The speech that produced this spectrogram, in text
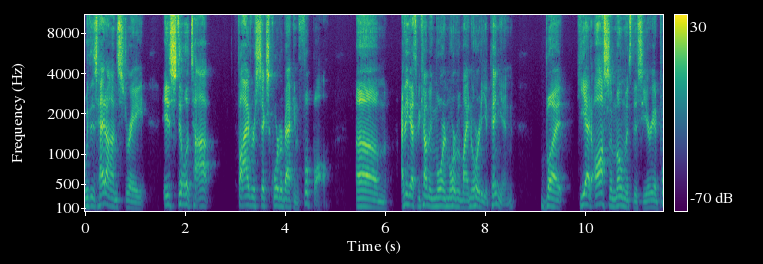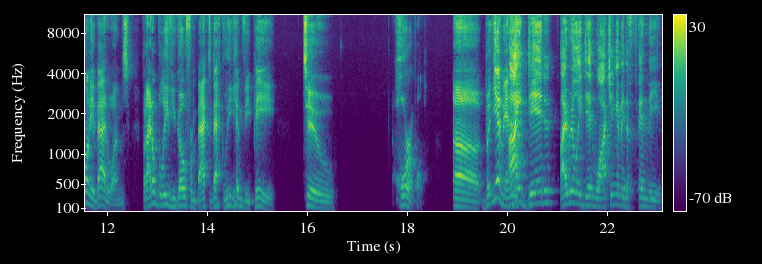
with his head on straight is still a top five or six quarterback in football. Um, I think that's becoming more and more of a minority opinion. But he had awesome moments this year. He had plenty of bad ones, but I don't believe you go from back to back league MVP to horrible. Uh, but yeah, man, I did. I really did watching him in the in the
